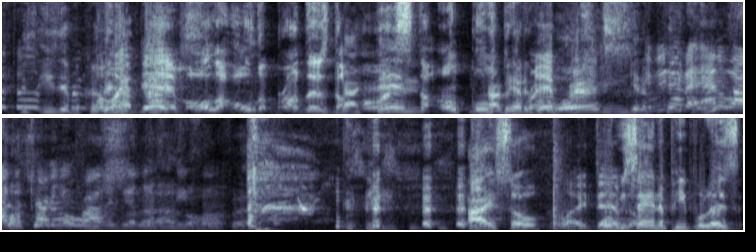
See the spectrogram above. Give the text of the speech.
it's easier because they have damn, all the older brothers, the aunts, the uncles, the had to go to Wall Street and grandparents. get a If you know pick. to analyze the fucking chart, you'll probably be at Nah, least that's a whole decent. fact. All right, so like, what we no- saying to people is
